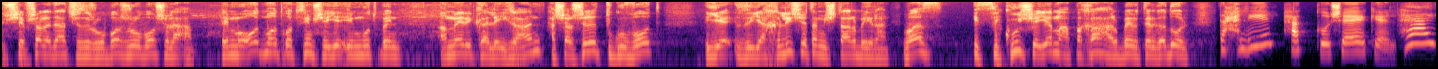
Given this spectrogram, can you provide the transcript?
שאפשר לדעת שזה רובו של רובו של העם. הם מאוד מאוד רוצים שיהיה עימות בין אמריקה לאיראן, השרשרת תגובות, יה- זה יחליש את המשטר באיראן. ואז סיכוי שיהיה מהפכה הרבה יותר גדול. تحليل حكوا شاكل هاي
